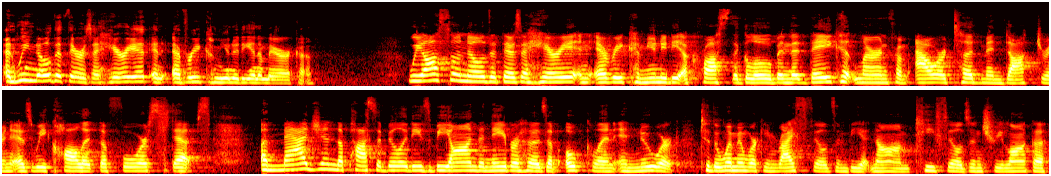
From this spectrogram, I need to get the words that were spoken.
and we know that there is a Harriet in every community in America. We also know that there's a Harriet in every community across the globe and that they could learn from our Tubman doctrine, as we call it, the four steps Imagine the possibilities beyond the neighborhoods of Oakland and Newark to the women working rice fields in Vietnam, tea fields in Sri Lanka,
